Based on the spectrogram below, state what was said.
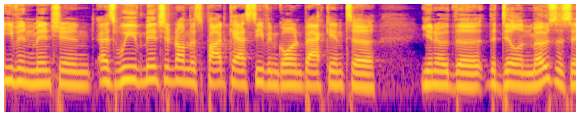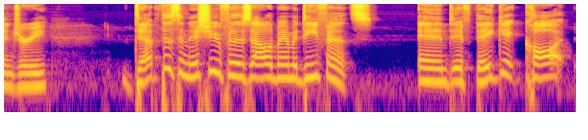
even mentioned, as we've mentioned on this podcast, even going back into you know the the Dylan Moses injury, depth is an issue for this Alabama defense. And if they get caught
